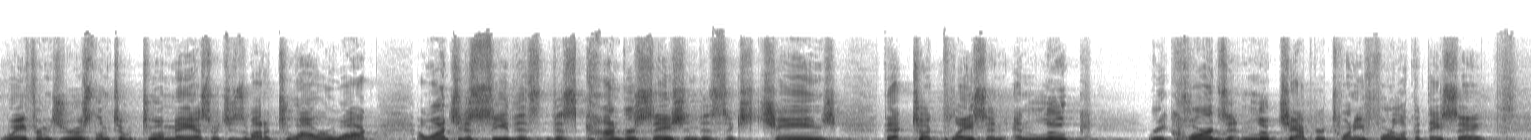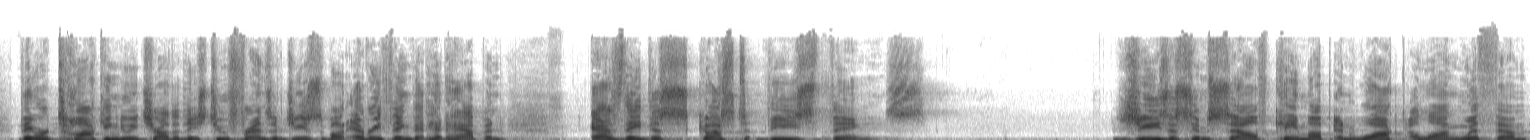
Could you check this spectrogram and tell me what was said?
way from Jerusalem to, to Emmaus, which is about a two hour walk. I want you to see this, this conversation, this exchange that took place, and, and Luke records it in Luke chapter 24. Look what they say. They were talking to each other, these two friends of Jesus, about everything that had happened. As they discussed these things, Jesus himself came up and walked along with them,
